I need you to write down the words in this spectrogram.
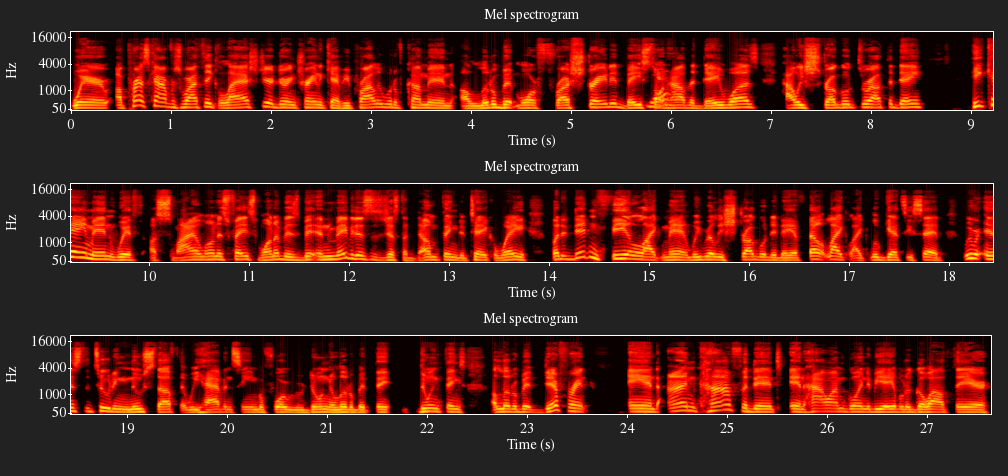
where a press conference where I think last year during training camp, he probably would have come in a little bit more frustrated based yeah. on how the day was, how he struggled throughout the day he came in with a smile on his face. One of his bit, and maybe this is just a dumb thing to take away, but it didn't feel like, man, we really struggled today. It felt like, like Luke Getsy said, we were instituting new stuff that we haven't seen before. We were doing a little bit, th- doing things a little bit different. And I'm confident in how I'm going to be able to go out there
